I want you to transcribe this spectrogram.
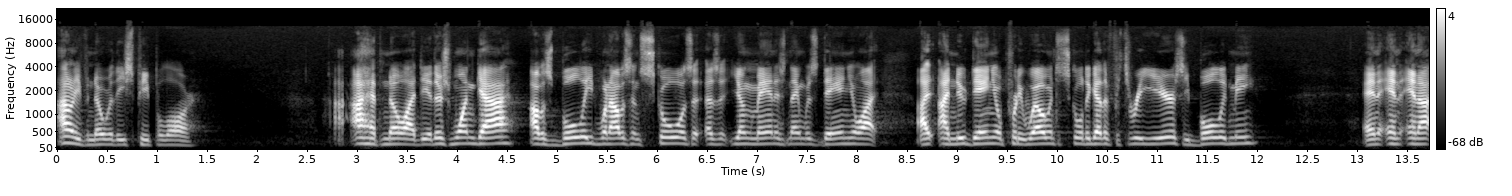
I don't even know where these people are. I have no idea. There's one guy, I was bullied when I was in school as a, as a young man. His name was Daniel. I, I, I knew Daniel pretty well, went to school together for three years. He bullied me. And, and, and, I,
